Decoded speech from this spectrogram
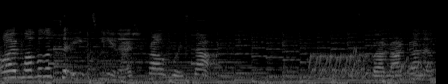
Oh, I'm leveled up to 18. I should probably stop. But I'm not gonna.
